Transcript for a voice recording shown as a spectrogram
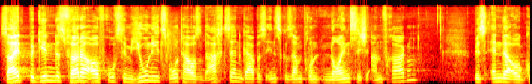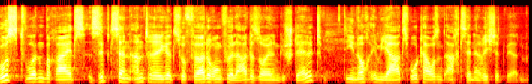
Seit Beginn des Förderaufrufs im Juni 2018 gab es insgesamt rund 90 Anfragen. Bis Ende August wurden bereits 17 Anträge zur Förderung für Ladesäulen gestellt, die noch im Jahr 2018 errichtet werden.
